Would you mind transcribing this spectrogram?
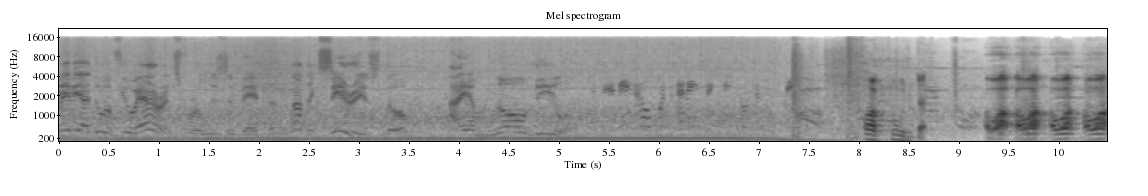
Maybe I do a few errands for Elizabetta. Nothing serious, though. I am no dealer. O kurde. Ała, ała, ała, ała.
